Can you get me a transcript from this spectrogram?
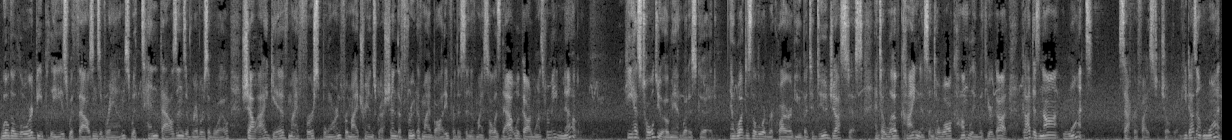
Will the Lord be pleased with thousands of rams, with ten thousands of rivers of oil? Shall I give my firstborn for my transgression, the fruit of my body for the sin of my soul? Is that what God wants for me? No. He has told you, O oh man, what is good. And what does the Lord require of you but to do justice and to love kindness and to walk humbly with your God? God does not want sacrifice to children. He doesn't want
